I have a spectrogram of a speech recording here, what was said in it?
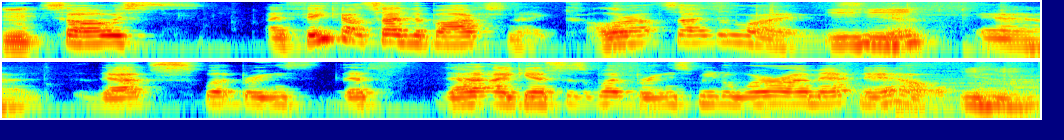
Mm. So I always, I think outside the box and I color outside the lines. Mhm. And that's what brings that that I guess is what brings me to where I'm at now. Mhm.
